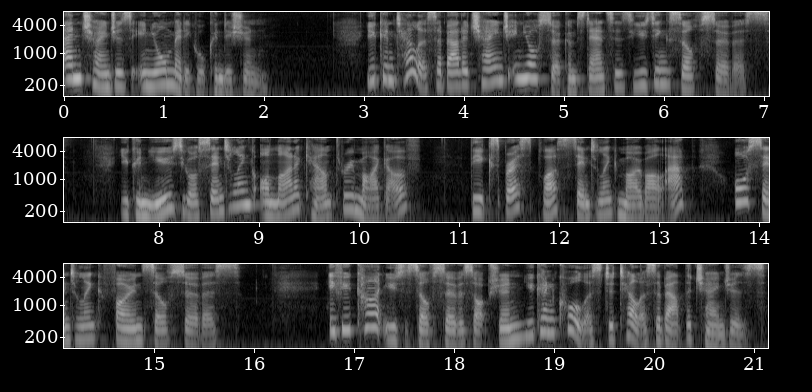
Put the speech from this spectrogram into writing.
and changes in your medical condition. You can tell us about a change in your circumstances using self-service. You can use your Centrelink online account through MyGov, the Express Plus Centrelink mobile app, or Centrelink phone self-service. If you can't use the self-service option, you can call us to tell us about the changes.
